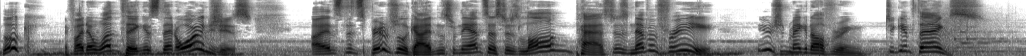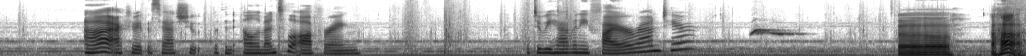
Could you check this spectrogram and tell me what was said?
Look, if I know one thing, it's that oranges. Uh, it's that spiritual guidance from the ancestors long past is never free. You should make an offering to give thanks. ah, activate the statue with an elemental offering. But do we have any fire around here? Uh, aha.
